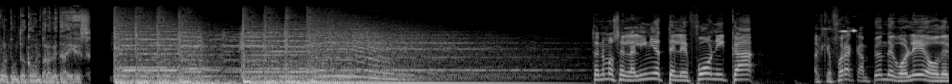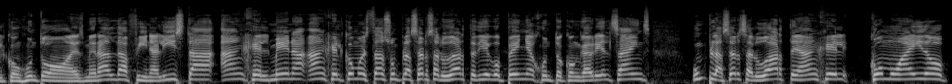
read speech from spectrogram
boostmobile.com para detalles. Tenemos en la línea telefónica al que fuera campeón de goleo del conjunto Esmeralda, finalista Ángel Mena. Ángel, ¿cómo estás? Un placer saludarte. Diego Peña junto con Gabriel Sainz. Un placer saludarte, Ángel. ¿Cómo ha ido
